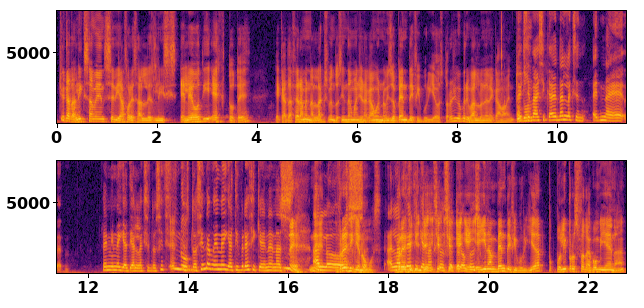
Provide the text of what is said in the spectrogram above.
Και καταλήξαμε σε διάφορες άλλες λύσεις. Ε, λέω ότι έκτοτε ε, καταφέραμε να αλλάξουμε το Σύνταγμα και να κάνουμε νομίζω πέντε υφυπουργεία ως τώρα και το περιβάλλον δεν έκαναμε. Εντάξει, βασικά δεν άλλαξε. Ε, ναι, δεν είναι γιατί άλλαξε το σύνταγμα. Ενώ... Το σύνταγμα είναι γιατί βρέθηκε ένας ναι, ναι, άλλο. Βρέθηκε όμω. Αλλά βρέθηκε, βρέθηκε αυτός ο τρόπος. Ε, έγιναν πέντε υφυπουργεία, πολύ πρόσφατα ακόμη ένα.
